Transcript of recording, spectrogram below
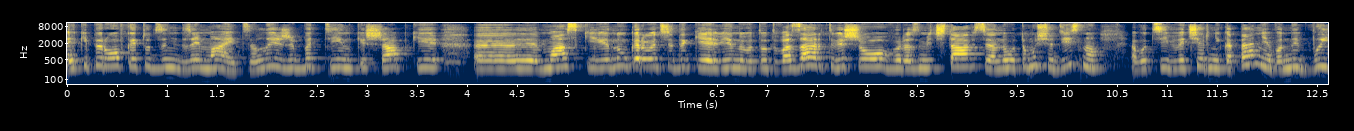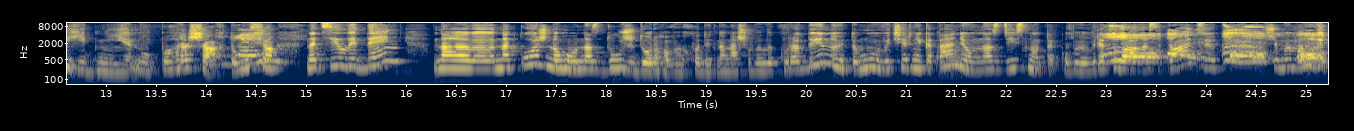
екіпіровка тут займається, лижі, ботинки, шапки, е, маски. Ну, коротше, таке. Він тут в азарт війшов, розмічтався. Ну, тому що дійсно ці вечірні катання вони вигідні ну, по грошах, тому що на цілий день. На, на кожного у нас дуже дорого виходить на нашу велику родину, і тому вечірні катання у нас дійсно так би врятувало ситуацію, що ми могли б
